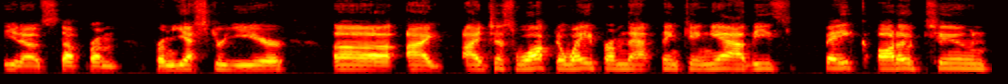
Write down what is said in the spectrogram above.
you know, stuff from from yesteryear. Uh, I I just walked away from that thinking, yeah, these fake auto tune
